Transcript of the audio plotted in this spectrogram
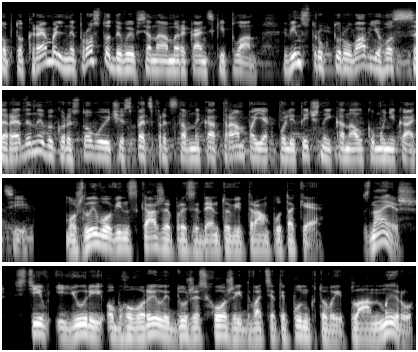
Тобто Кремль не просто дивився на американський план, він структурував його зсередини, використовуючи спецпредставника Трампа як політичний канал комунікації. Можливо, він скаже президентові Трампу таке. Знаєш, Стів і Юрій обговорили дуже схожий 20-пунктовий план миру,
